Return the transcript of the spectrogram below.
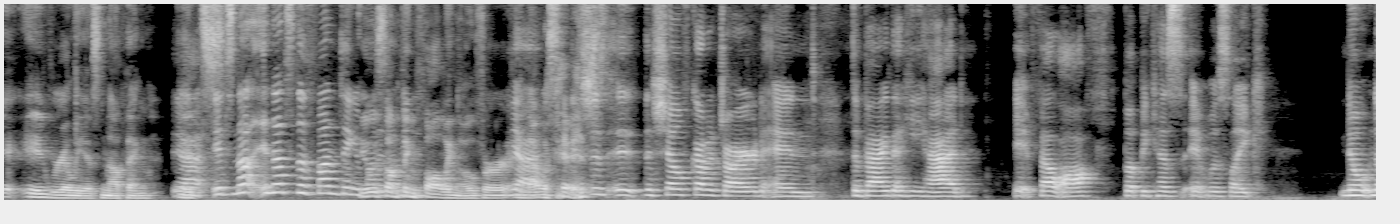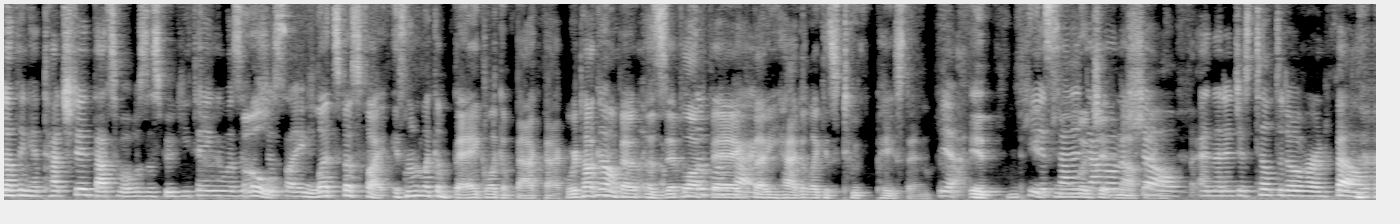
it, it really is nothing. yeah it's, it's, not and that's the fun thing about it was I something mean, falling over, and that was it. It's just it, the shelf got a jarred, and the bag that he had it fell off, but because it was like no nothing had touched it, that's what was the spooky thing. Was it was Oh, just like let's specify. It's not like a bag, like a backpack. We're talking No, about like a Ziploc, Ziploc bag, bag. that he had like his toothpaste in. yeah. It He had it's sat it down on nothing. a shelf and then it just tilted over and fell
